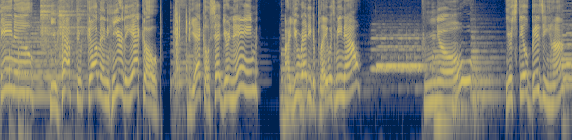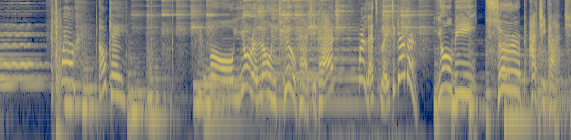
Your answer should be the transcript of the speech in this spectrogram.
Binoo, you have to come and hear the echo. The echo said your name. Are you ready to play with me now? No? You're still busy, huh? Well, okay. Oh, you're alone too, Patchy Patch. Well, let's play together. You'll be Sir Patchy Patch.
